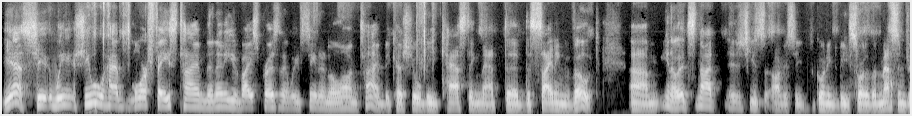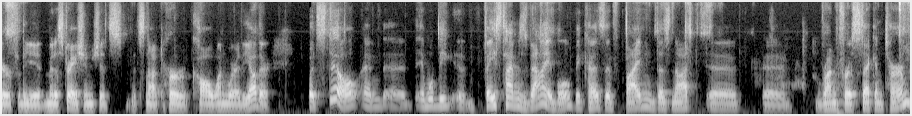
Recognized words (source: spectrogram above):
Yes, she we she will have more face time than any vice president we've seen in a long time because she'll be casting that uh, deciding vote. Um, you know, it's not she's obviously going to be sort of a messenger for the administration. It's it's not her call one way or the other, but still, and uh, it will be FaceTime is valuable because if Biden does not uh, uh run for a second term,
